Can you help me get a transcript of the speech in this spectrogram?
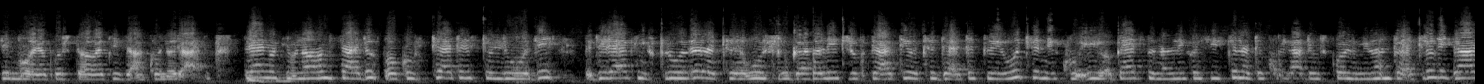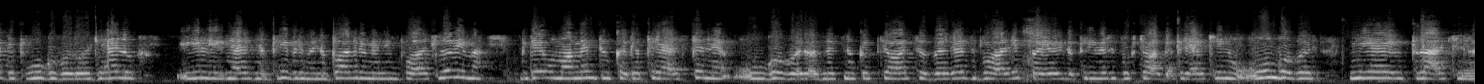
se mora poštovati zakon o radu. Trenutno u Novom Sadu oko 400 ljudi direktnih pružalaca usluga ličnog pratioca detetu i učeniku i personalnih asistenata koji rade u školi Milan Petrović rade po ugovoru o delu ili, ne znam, privremeno povremenim poslovima gde u momentu kada prestane ugovor, odnosno kad se osoba razboli, pa joj, na primjer, zbog toga prekinu ugovor, nije plaćeno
